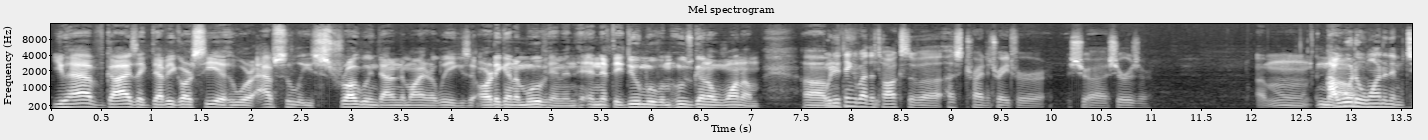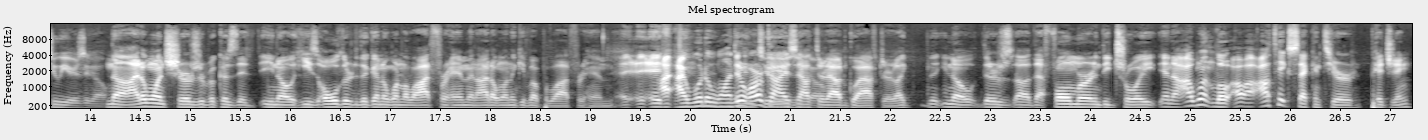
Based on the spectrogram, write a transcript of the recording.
you have guys like Deivi Garcia who are absolutely struggling down in the minor leagues. Are they going to move him? And, and if they do move him, who's going to want him? Um, what do you think about the talks of uh, us trying to trade for Sch- uh, Scherzer? No. I would have wanted him two years ago. No, I don't want Scherzer because it, you know he's older. They're going to want a lot for him, and I don't want to give up a lot for him. It- it- I, I would have wanted. there him are two guys years out ago. there that I would go after. Like you know, there's uh, that Fulmer in Detroit, and I went low. I'll, I'll take second tier pitching.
